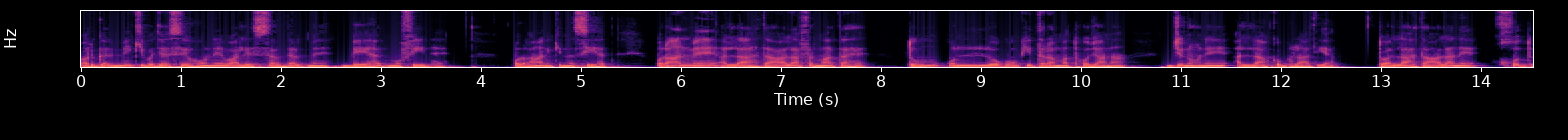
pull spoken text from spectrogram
और गर्मी की वजह से होने वाले सरदर्द में बेहद मुफीद है। कुरान की नसीहत। कुरान में अल्लाह ताला फरमाता है, तुम उन लोगों की तरह मत हो जाना जिन्होंने अल्लाह को भुला दिया। तो अल्लाह ताला ने खुद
